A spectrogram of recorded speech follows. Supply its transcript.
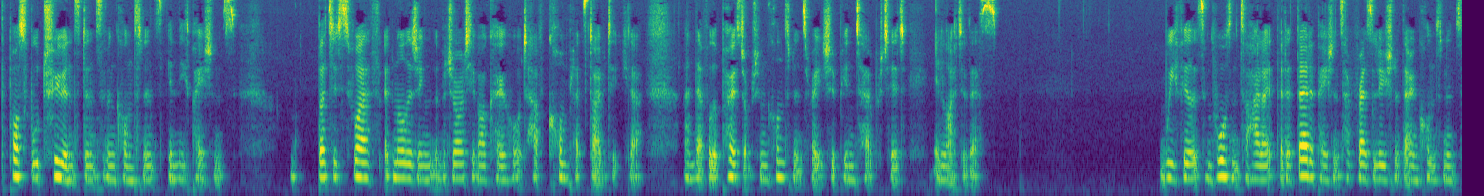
the possible true incidence of incontinence in these patients. But it is worth acknowledging that the majority of our cohort have complex diverticula, and therefore the post-operative incontinence rate should be interpreted in light of this. We feel it's important to highlight that a third of patients have resolution of their incontinence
